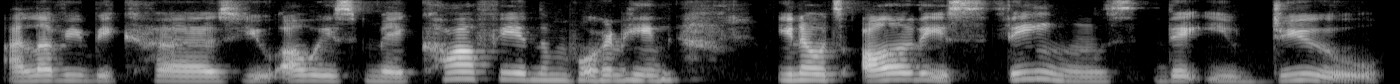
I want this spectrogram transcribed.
I love you because you always make coffee in the morning. You know, it's all of these things that you do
